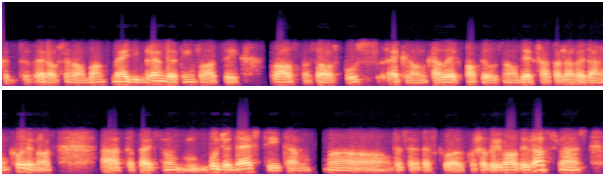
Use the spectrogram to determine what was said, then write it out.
kad Eiropas centrālā banka mēģina bremzēt inflāciju, valsts no savas puses ekonomikā liek papildus naudu iekšā tādā veidā viņa kurinot. Tāpēc, nu, budžeta deficītam, tas ir tas, ko, ko šobrīd valdība ir atrunājusi,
